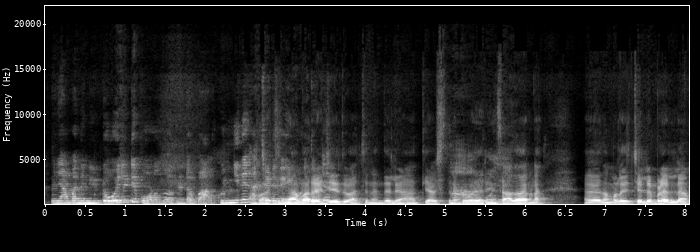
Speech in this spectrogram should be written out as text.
അപ്പൊ ഞാൻ പറഞ്ഞു എനിക്ക് ടോയ്ലറ്റിൽ പോകണമെന്ന് പറഞ്ഞിട്ടോ. അപ്പൊ കുഞ്ഞിനെ അച്ഛൻ കയ്യിൽ ഞാൻ പറയുകയും ചെയ്തു. അച്ഛൻ എന്തെങ്കിലും അത്യാവശ്യത്തിന് പോയായിരിക്കും സാധാരണ നമ്മൾ ചെല്ലുമ്പോഴെല്ലാം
